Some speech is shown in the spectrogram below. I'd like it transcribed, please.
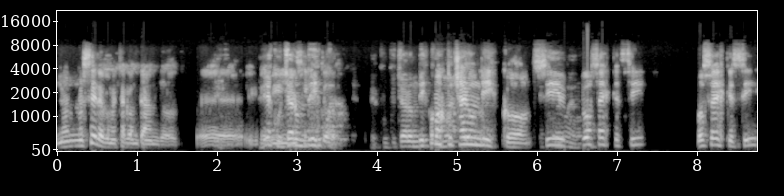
no, no sé lo que me está contando. Eh, Quería escuchar un disco. Escuchar un disco. ¿Cómo nuevo. escuchar un disco? Sí, nuevo. vos sabés que sí, vos sabés que sí.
